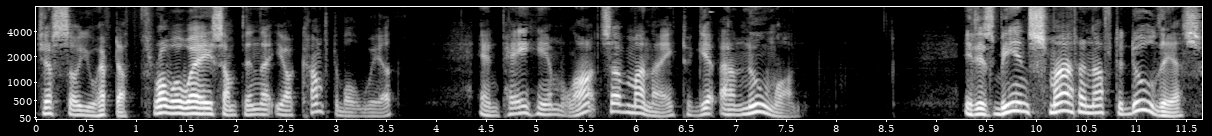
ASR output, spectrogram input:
just so you have to throw away something that you're comfortable with and pay him lots of money to get a new one. It is being smart enough to do this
